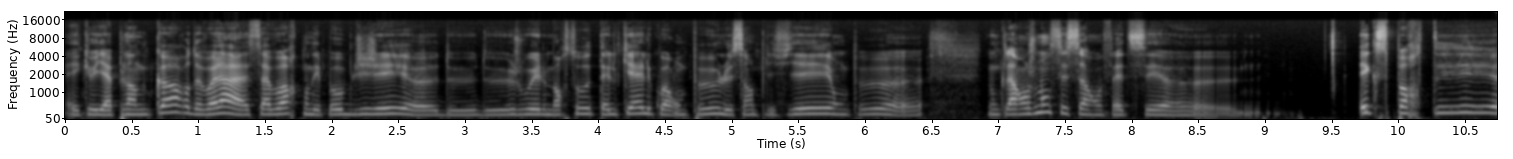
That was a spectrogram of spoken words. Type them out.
et qu'il y a plein de cordes, voilà, à savoir qu'on n'est pas obligé euh, de, jouer le morceau tel quel, quoi. On peut le simplifier, on peut. Donc l'arrangement, c'est ça en fait, c'est exporter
